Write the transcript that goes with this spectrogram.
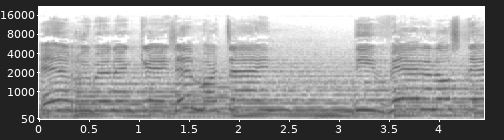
En Ruben Martijn. Die werden als derde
